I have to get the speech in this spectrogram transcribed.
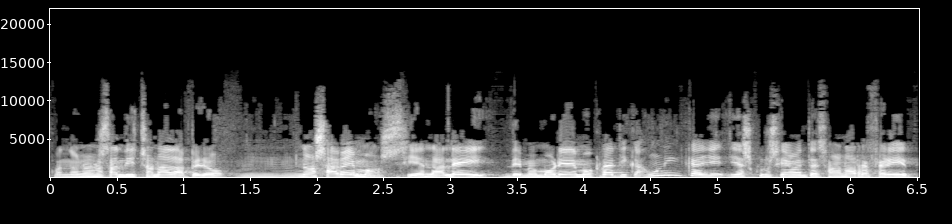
cuando no nos han dicho nada, pero mmm, no sabemos si en la ley de memoria democrática única y exclusivamente se van a referir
